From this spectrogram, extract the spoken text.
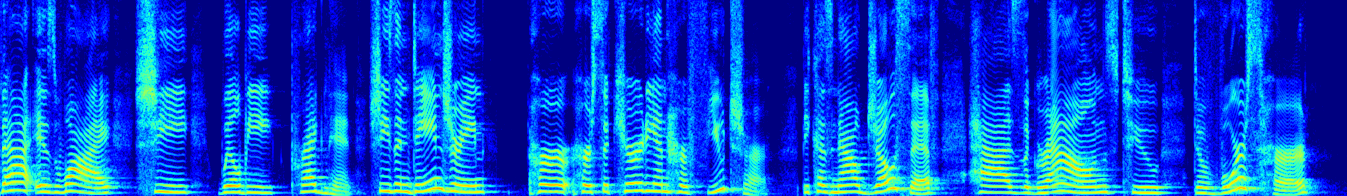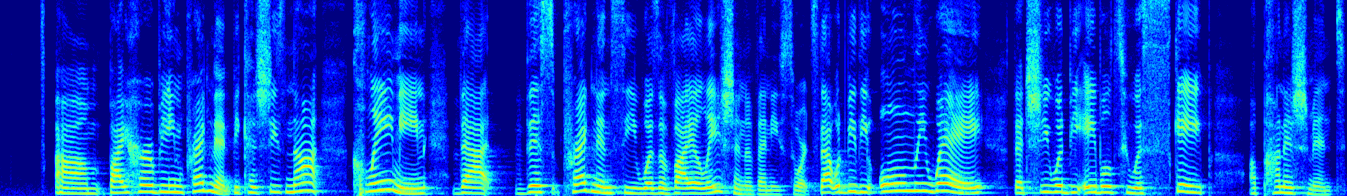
that is why she will be pregnant. She's endangering her, her security and her future because now Joseph has the grounds to divorce her um, by her being pregnant because she's not claiming that this pregnancy was a violation of any sorts. That would be the only way that she would be able to escape a punishment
